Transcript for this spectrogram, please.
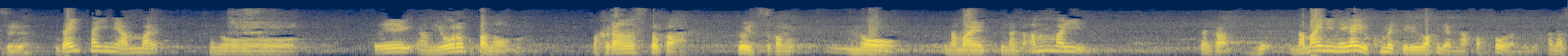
する。大体ね、あんまり、その、えー、あのヨーロッパの、まあ、フランスとか、ドイツとかも、の名前ってなんかあんまり、なんか、名前に願いを込めてるわけではなさそうなんだよね。話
